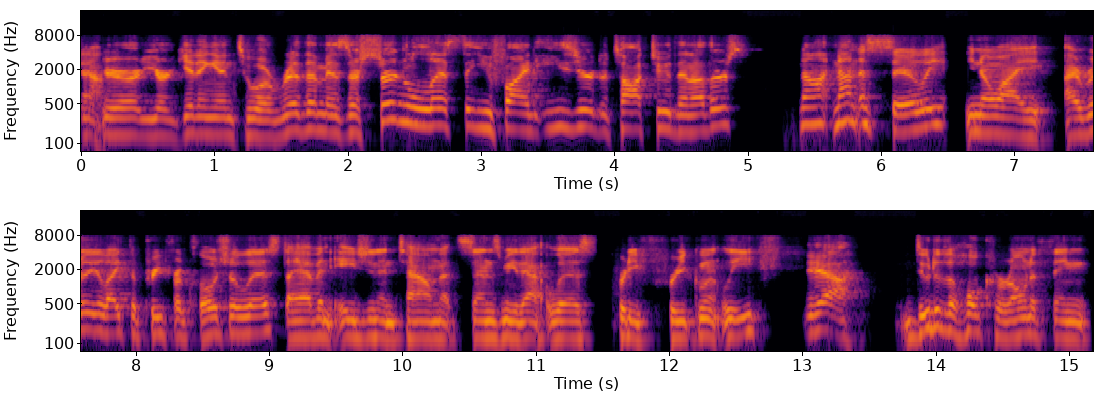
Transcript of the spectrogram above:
Yeah. you're you're getting into a rhythm. Is there certain lists that you find easier to talk to than others? not not necessarily. You know, I I really like the pre-foreclosure list. I have an agent in town that sends me that list pretty frequently. Yeah. Due to the whole corona thing,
